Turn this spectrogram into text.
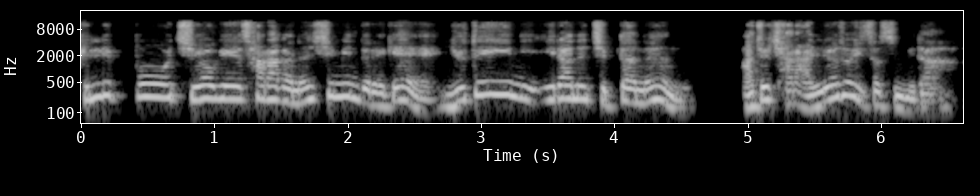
빌립보 지역에 살아가는 시민들에게 유대인이라는 집단은 아주 잘 알려져 있었습니다.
